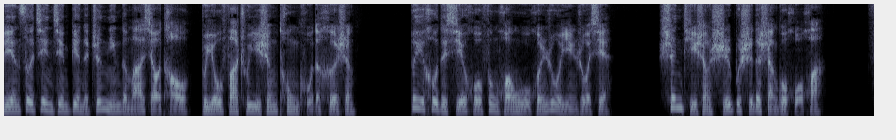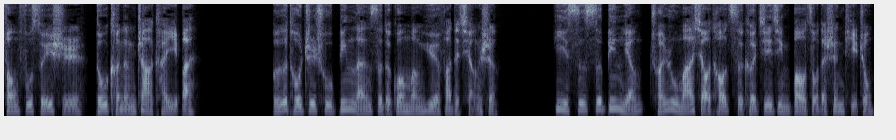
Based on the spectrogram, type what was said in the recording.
脸色渐渐变得狰狞的马小桃不由发出一声痛苦的喝声，背后的邪火凤凰武魂若隐若现，身体上时不时的闪过火花，仿佛随时都可能炸开一般。额头之处冰蓝色的光芒越发的强盛，一丝丝冰凉传入马小桃此刻接近暴走的身体中。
